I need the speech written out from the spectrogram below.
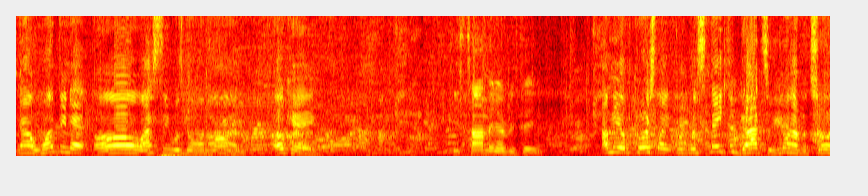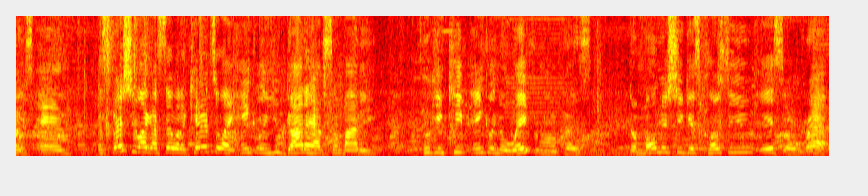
now one thing that... Oh, I see what's going on. Okay. He's timing everything. I mean, of course, like with, with Snake, you got to. You don't have a choice, and especially like I said, with a character like Inkling, you gotta have somebody who can keep Inkling away from you, because the moment she gets close to you, it's a wrap.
